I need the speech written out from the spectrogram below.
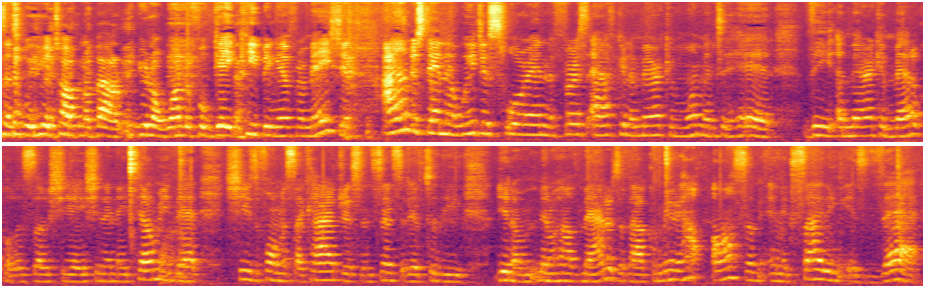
since we're here talking about, you know, wonderful gatekeeping information. I understand that we just swore in the first African American woman to head the American Medical Association, and they tell me that she's a former psychiatrist and sensitive to the, you know, mental health matters of our community. How awesome and exciting is that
